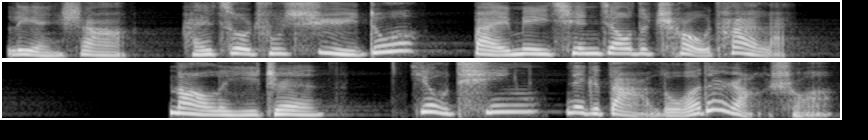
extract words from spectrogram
脸上还做出许多百媚千娇的丑态来。闹了一阵，又听那个打锣的嚷说：“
